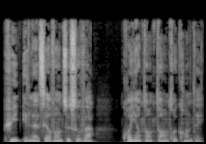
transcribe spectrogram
Puis la servante se sauva, croyant entendre Grandet.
